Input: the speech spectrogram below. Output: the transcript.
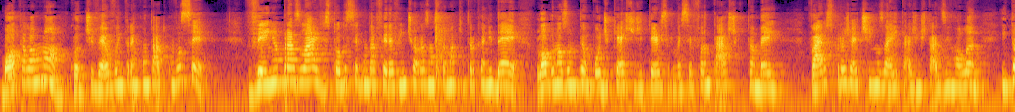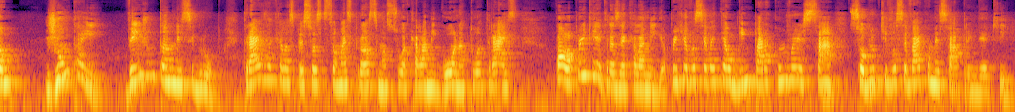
Bota lá o nome. Quando tiver, eu vou entrar em contato com você. Venha para as lives. Toda segunda-feira, 20 horas, nós estamos aqui trocando ideia. Logo, nós vamos ter um podcast de terça que vai ser fantástico também. Vários projetinhos aí a gente está desenrolando. Então, junta aí. Vem juntando nesse grupo. Traz aquelas pessoas que são mais próximas sua, aquela amigona tua, traz. Paula, por que trazer aquela amiga? Porque você vai ter alguém para conversar sobre o que você vai começar a aprender aqui.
